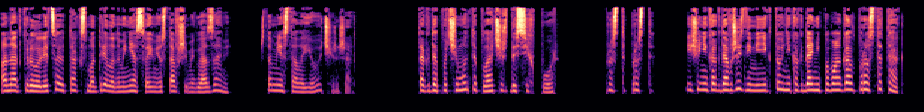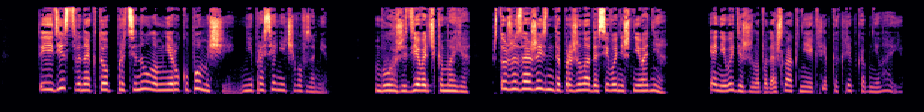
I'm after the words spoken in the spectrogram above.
Она открыла лицо и так смотрела на меня своими уставшими глазами, что мне стало ее очень жаль. Тогда почему ты плачешь до сих пор? Просто, просто еще никогда в жизни мне никто никогда не помогал просто так. Ты единственная, кто протянула мне руку помощи, не прося ничего взамен. Боже, девочка моя, что же за жизнь ты прожила до сегодняшнего дня? Я не выдержала, подошла к ней и крепко-крепко обняла ее.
